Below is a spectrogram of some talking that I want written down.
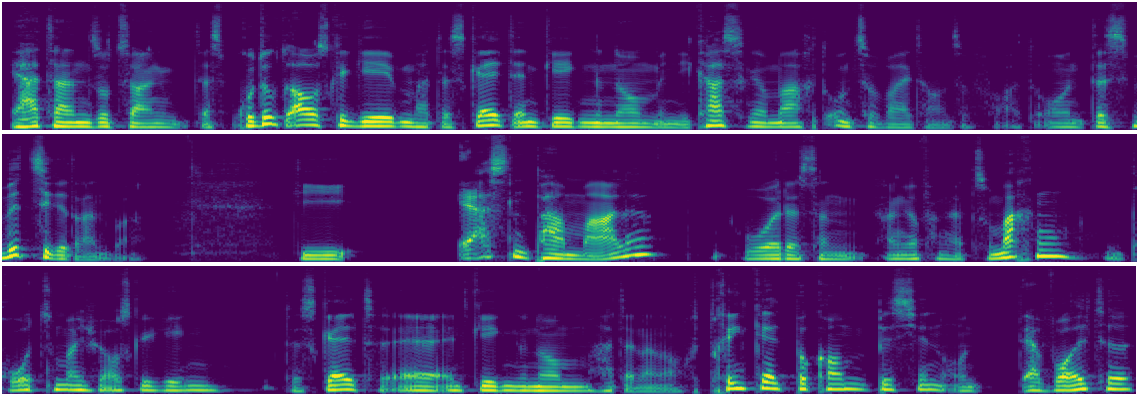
Er hat dann sozusagen das Produkt ausgegeben, hat das Geld entgegengenommen, in die Kasse gemacht und so weiter und so fort. Und das Witzige dran war, die ersten paar Male, wo er das dann angefangen hat zu machen, ein Brot zum Beispiel ausgegeben, das Geld äh, entgegengenommen, hat er dann auch Trinkgeld bekommen ein bisschen und er wollte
